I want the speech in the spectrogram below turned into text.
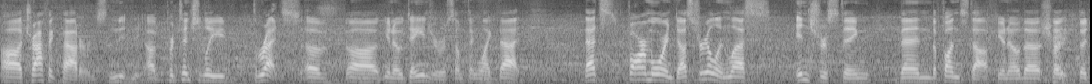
uh, traffic patterns, uh, potentially threats of uh, you know, danger or something like that. That's far more industrial and less interesting than the fun stuff, you know, the sure. the, the,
